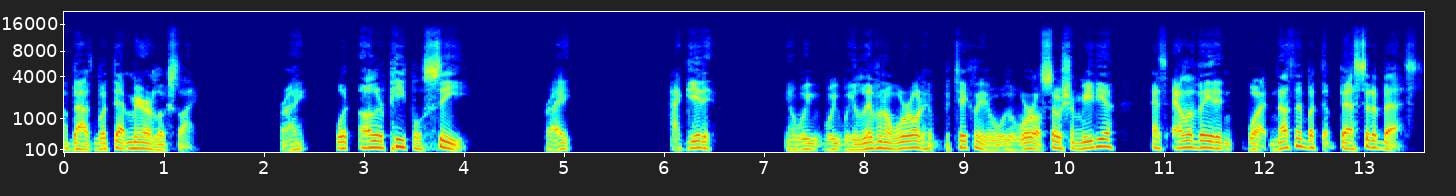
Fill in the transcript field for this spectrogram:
about what that mirror looks like, right? What other people see, right? I get it. You know, we, we, we live in a world, particularly the world of social media has elevated what? Nothing but the best of the best.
